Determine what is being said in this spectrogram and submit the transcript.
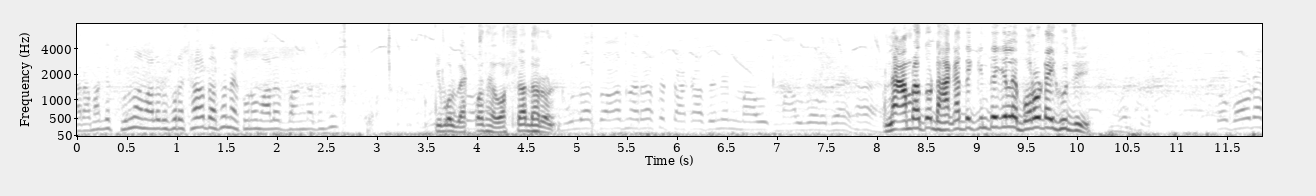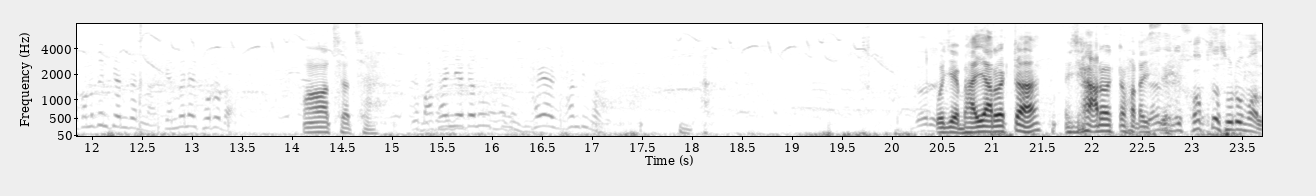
আর আমাকে খুলনা মালের উপরে স্বাদ আছে না? কোনো মালের বাংলাদেশে কি বলব এক কথায় অসাধারণ। না আমরা তো ঢাকাতে কিনতে গেলে বড়টাই খুঁজি। তো। বড়টা কোনোদিন কিনবেন না কিনবেন এই ছোটটা। আচ্ছা আচ্ছা। বাসায় নিয়ে গেল খাই শান্তি পাবে। ওই যে ভাই আরও একটা এই যে আরও একটা ফাটাইছে সবচেয়ে ছোট মাল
